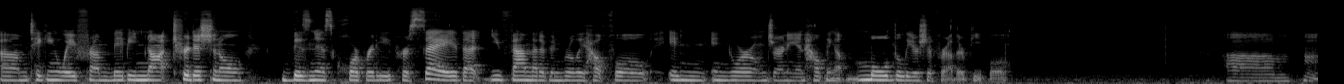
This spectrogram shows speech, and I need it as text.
um, taking away from maybe not traditional business corporate per se that you found that have been really helpful in in your own journey and helping up mold the leadership for other people um, hmm.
